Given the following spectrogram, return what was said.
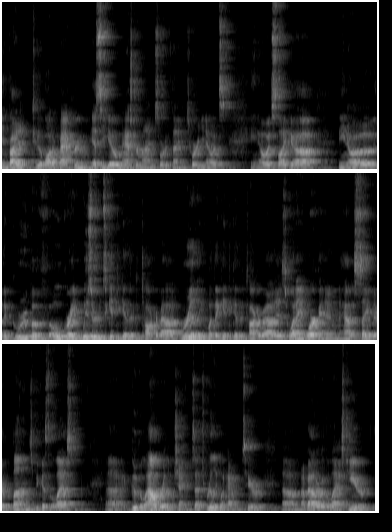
invited to a lot of backroom SEO mastermind sort of things where, you know, it's, you know, it's like, uh, you know, uh, the group of old great wizards get together to talk about really what they get together to talk about is what ain't working and how to save their buns because the last uh, Google algorithm change. That's really what happens here um, about over the last year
